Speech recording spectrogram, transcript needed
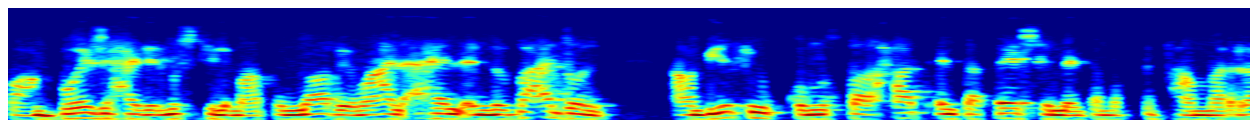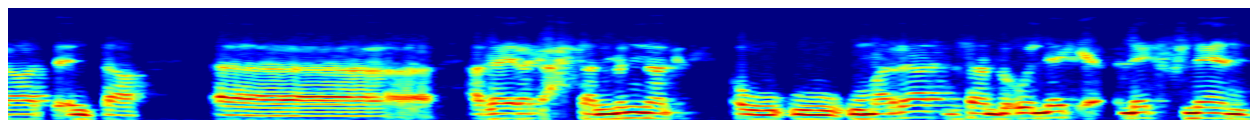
وعم بواجه هذه المشكلة مع طلابي ومع الأهل إنه بعدهم عم بيطلقوا مصطلحات انت فاشل انت ما بتفهم مرات انت آه غيرك أحسن منك. ومرات مثلا بقول ليك ليك فلان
